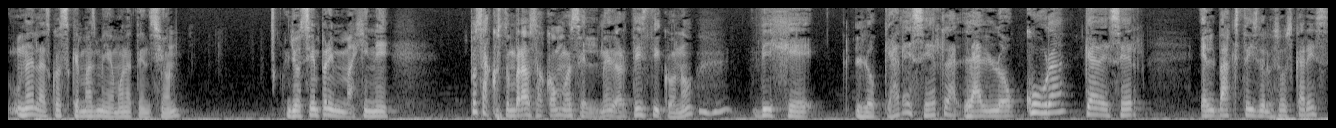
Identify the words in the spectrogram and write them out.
una de las cosas que más me llamó la atención, yo siempre me imaginé, pues acostumbrados a cómo es el medio artístico, ¿no? Dije, lo que ha de ser, la, la locura que ha de ser el backstage de los Óscares,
